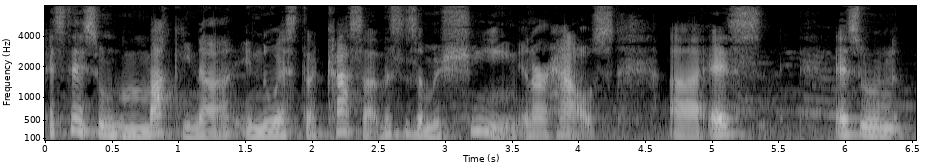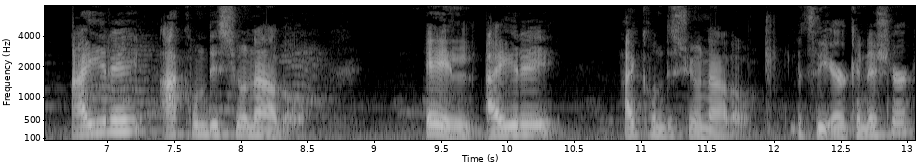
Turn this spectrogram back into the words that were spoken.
es una máquina en nuestra casa. This is a machine in our house. Uh, es, es un aire acondicionado. El aire acondicionado. It's the air conditioner,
